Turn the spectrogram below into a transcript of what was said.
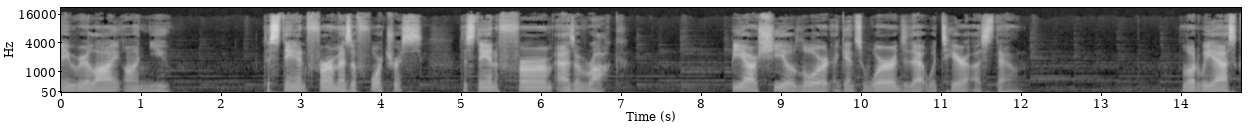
may we rely on you to stand firm as a fortress, to stand firm as a rock. Be our shield, Lord, against words that would tear us down. Lord, we ask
